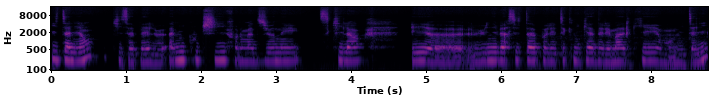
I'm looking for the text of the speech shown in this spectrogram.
italiens qui s'appellent Amicucci Formazione Schilla et euh, l'Università Politecnica delle Marche en Italie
